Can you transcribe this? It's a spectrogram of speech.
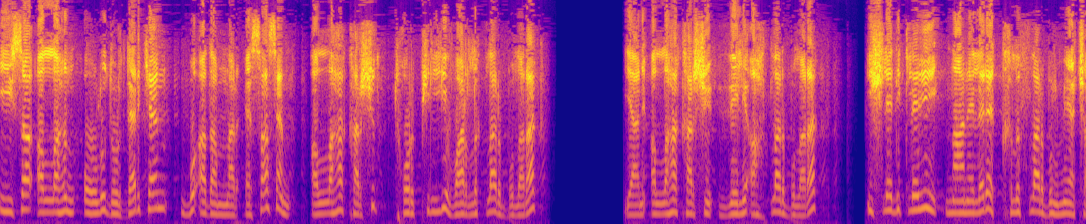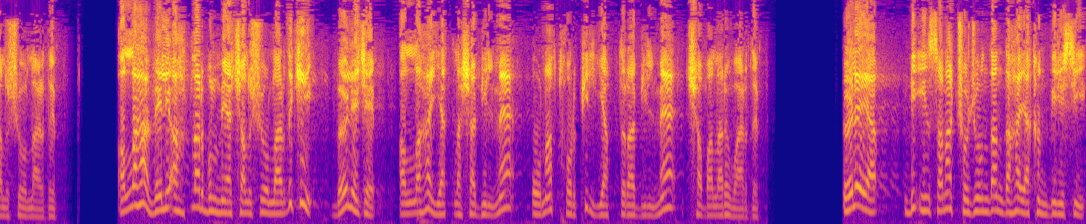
İsa Allah'ın oğludur derken bu adamlar esasen Allah'a karşı torpilli varlıklar bularak yani Allah'a karşı veliahtlar bularak işledikleri nanelere kılıflar bulmaya çalışıyorlardı. Allah'a veliahtlar bulmaya çalışıyorlardı ki böylece Allah'a yaklaşabilme, ona torpil yaptırabilme çabaları vardı. Öyle ya bir insana çocuğundan daha yakın birisi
